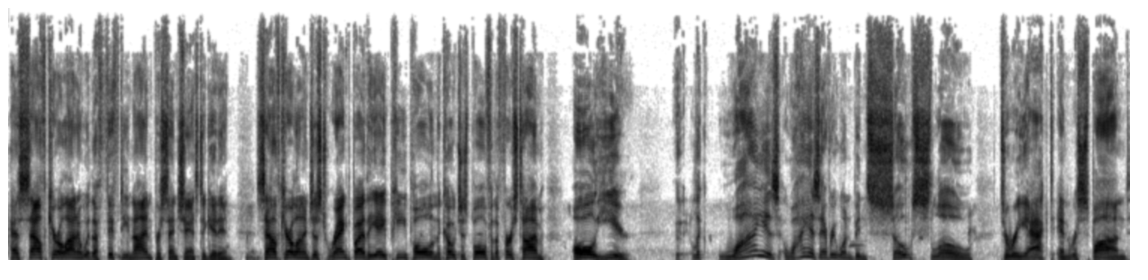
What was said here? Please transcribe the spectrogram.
has South Carolina with a 59% chance to get in. South Carolina just ranked by the AP poll and the coaches poll for the first time all year. Like why is why has everyone been so slow to react and respond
